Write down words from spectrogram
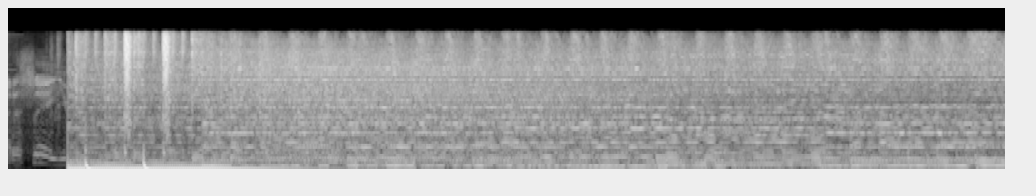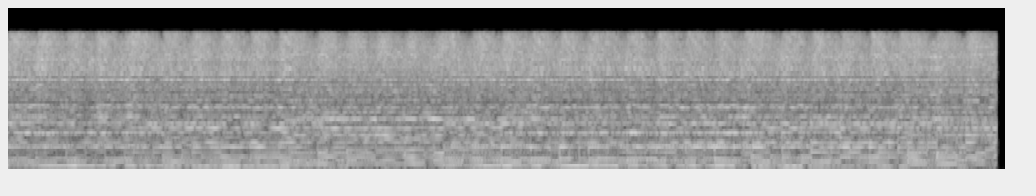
Gotta say, you.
